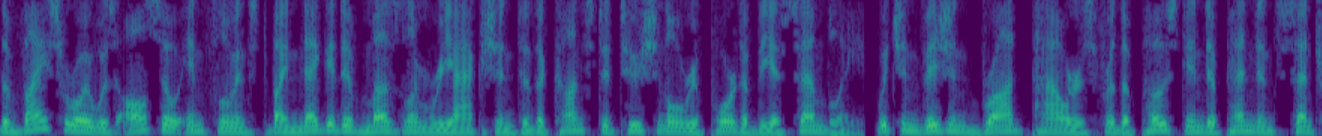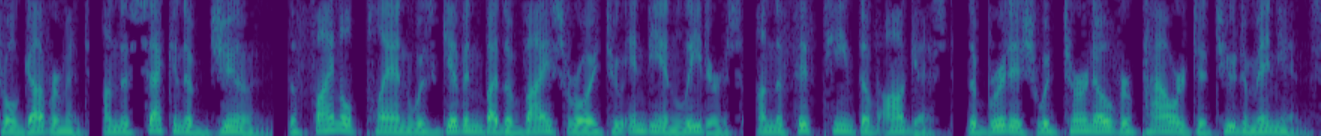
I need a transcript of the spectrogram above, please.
The viceroy was also influenced by negative Muslim reaction to the constitutional report of the Assembly, which envisioned broad powers for the post-independence central government. On the 2nd of June, the final plan was given by the viceroy to Indian leaders. On the 15th of August, the British would turn over power to two dominions.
